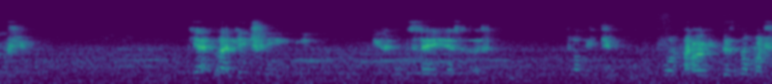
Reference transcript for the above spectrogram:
course you. Yeah, like literally, you, you can stay here as long as you want. Like, I, there's not much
